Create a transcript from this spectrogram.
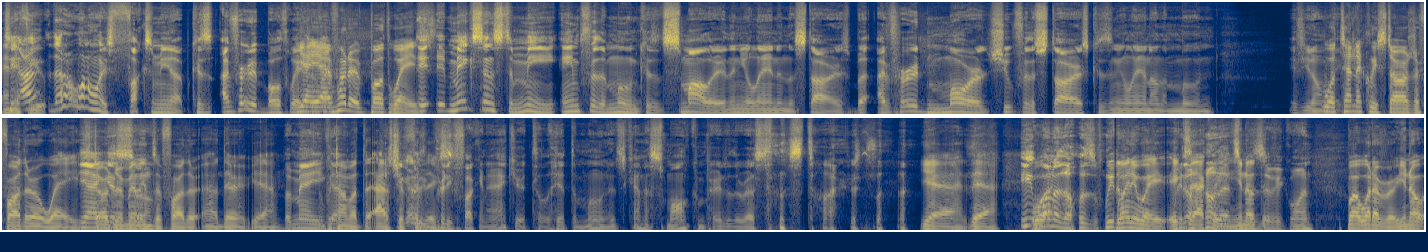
And See, I, you, that one always fucks me up because I've heard it both ways. yeah, yeah, I've heard. heard it both ways. It, it makes sense to me. Aim for the moon because it's smaller, and then you'll land in the stars. But I've heard more shoot for the stars because then you land on the moon. If you don't, well, make it. technically, stars are farther away. Yeah, stars are millions so. of farther uh, there. Yeah, But man, you if we're talking about the But you gotta be astrophysics. pretty fucking accurate to hit the moon. It's kind of small compared to the rest of the stars. yeah, yeah. Eat Well- one of those. We don't. well, anyway, we don't know exactly. that you know, specific one. but whatever. You know,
